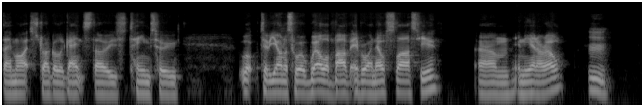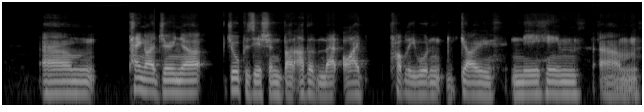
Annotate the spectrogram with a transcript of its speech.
They might struggle against those teams who, look, to be honest, were well above everyone else last year um, in the NRL. Mm. Um, Pangai Jr. dual position, but other than that, I probably wouldn't go near him. Um,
